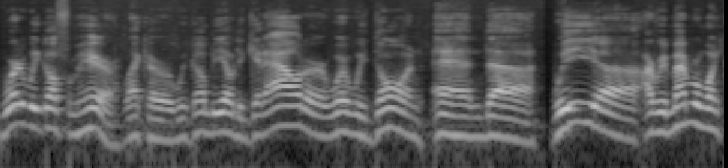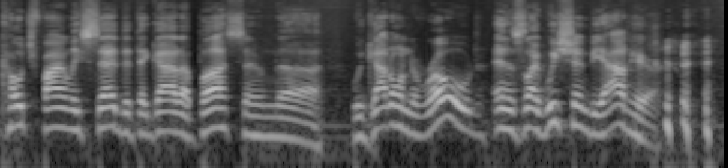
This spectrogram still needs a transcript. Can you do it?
where do we go from here? Like, are we going to be able to get out, or what are we doing? And uh, we, uh, I remember when Coach finally said that they got a bus and. Uh, we got on the road and it's like we shouldn't be out here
